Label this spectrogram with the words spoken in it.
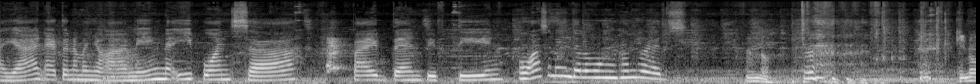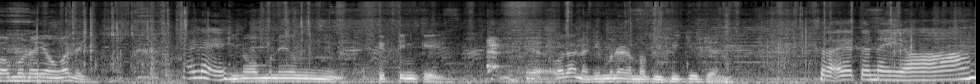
Ayan, eto naman yung aming naipon sa 5, 10, 15. Oh, asa na yung dalawang hundreds? Ano? Kinuha mo na yung ano eh. Wala eh. Kinuha mo na yung 15k. Kaya wala na, di mo na na mabibideo dyan. So, eto na yung...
